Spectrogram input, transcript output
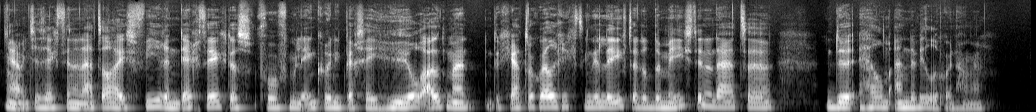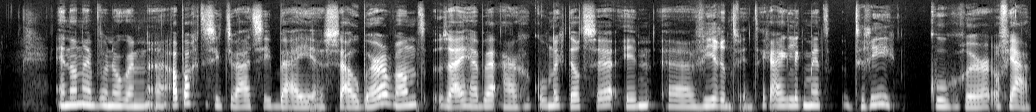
Ja, want je zegt inderdaad al, hij is 34. Dat is voor Formule 1 niet per se heel oud, maar het gaat toch wel richting de leeftijd dat de meeste inderdaad uh, de helm aan de wiel gaan hangen. En dan hebben we nog een uh, aparte situatie bij uh, Sauber, want zij hebben aangekondigd dat ze in 24 eigenlijk met drie coureurs, of ja,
